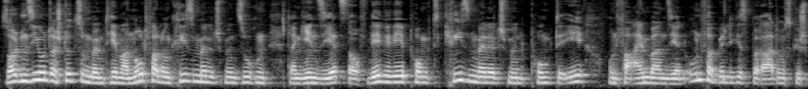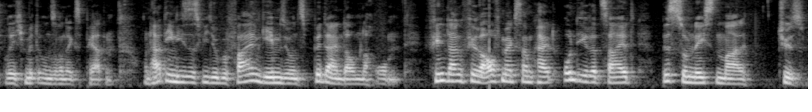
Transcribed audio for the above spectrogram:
Sollten Sie Unterstützung beim Thema Notfall- und Krisenmanagement suchen, dann gehen Sie jetzt auf www.krisenmanagement.de und vereinbaren Sie ein unverbindliches Beratungsgespräch mit unseren Experten. Und hat Ihnen dieses Video gefallen, geben Sie uns bitte einen Daumen nach oben. Vielen Dank für Ihre Aufmerksamkeit und Ihre Zeit. Bis zum nächsten Mal. Tschüss.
